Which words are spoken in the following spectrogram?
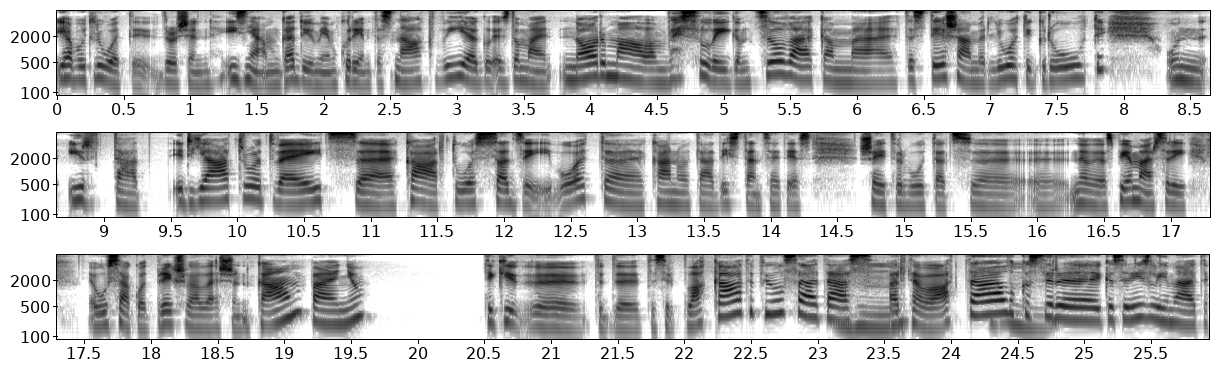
jābūt ļoti vien, izņēmuma gadījumiem, kuriem tas nāk viegli. Es domāju, normālam, veselīgam cilvēkam tas tiešām ir ļoti grūti. Ir, tā, ir jāatrod veids, kā ar to sadzīvot, kā no tā distancēties. Šeit varbūt tāds neliels piemērs arī uzsākot priekšvēlēšanu kampaņu. Tik, tad, tas ir plakāti pilsētās mm -hmm. ar tavu attēlu, mm -hmm. kas, ir, kas ir izlīmēti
